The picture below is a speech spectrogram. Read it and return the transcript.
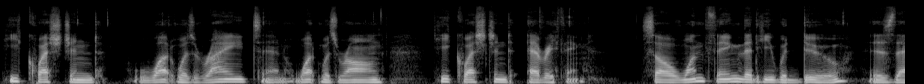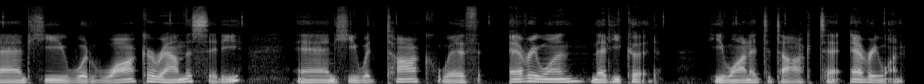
He questioned what was right and what was wrong. He questioned everything. So, one thing that he would do is that he would walk around the city and he would talk with everyone that he could. He wanted to talk to everyone.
